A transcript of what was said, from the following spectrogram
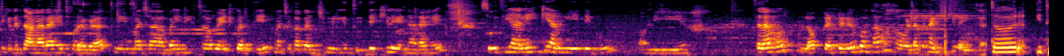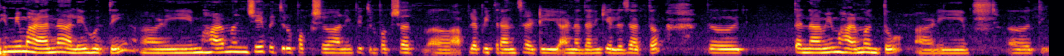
तिकडे जाणार आहे थोड्या वेळात. मी माझ्या बहिणीचा वेट करते. माझ्या काकांची मुलगी देखील येणार आहे. सो ती आली की आम्ही निघू आणि चला मग ब्लॉग कंटिन्यू बघा. आवडला तर नक्की लाईक तर इथे मी म्हाळांना आले होते आणि महाळ म्हणजे पितृपक्ष आणि पितृपक्षात आपल्या पितरांसाठी अन्नदान केलं जातं. तर त्यांना आम्ही म्हाळ म्हणतो आणि ती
